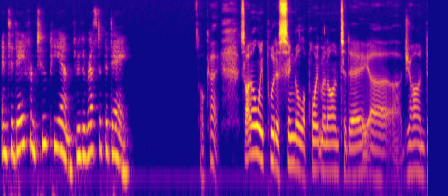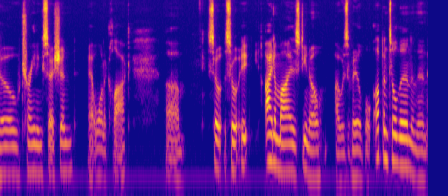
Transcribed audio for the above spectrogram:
And today from 2 p.m. through the rest of the day. Okay, so I only put a single appointment on today, uh, John Doe training session at one o'clock. Um, so, so it itemized, you know, I was available up until then and then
